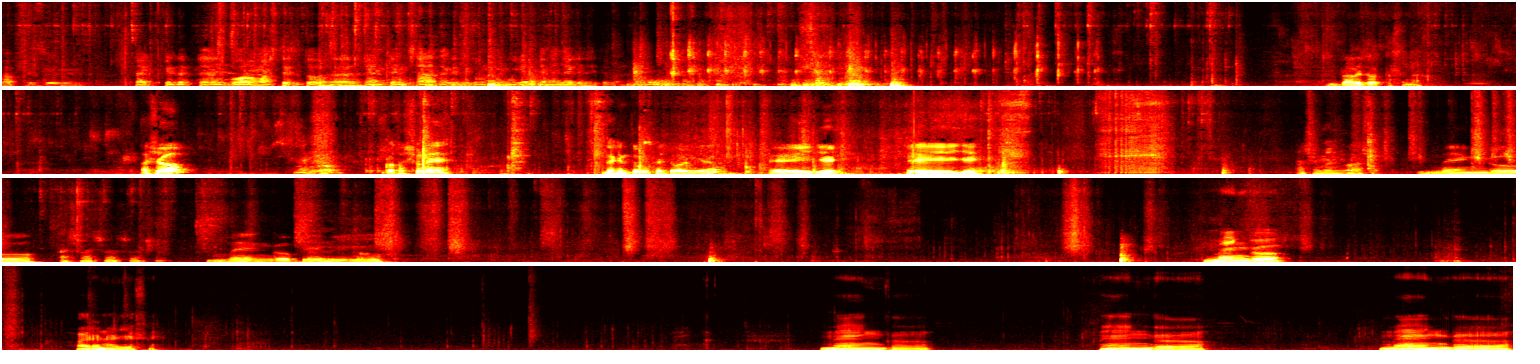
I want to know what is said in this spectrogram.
ভাবতেছি সাইড ফেদারটা গরম আসতেছে তো হ্যাঁ। ফ্যান ট্যান ছাড়া থাকে যে কোনো সময় ফ্যানে লেগে যেতে পারে দাঁড়ে না। আসো। ম্যাঙ্গো কথা শুনে। দেখেন তো উঠাইতে পারেন এই যে এই যে। Ashra mango. Mango. Ashra, ashra, ashra, ashra. Mango, baby. Mango. I don't know how you say. Mango. Mango uh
